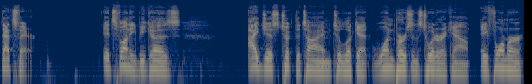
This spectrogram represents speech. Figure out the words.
That's fair it's funny because I just took the time to look at one person's Twitter account, a former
